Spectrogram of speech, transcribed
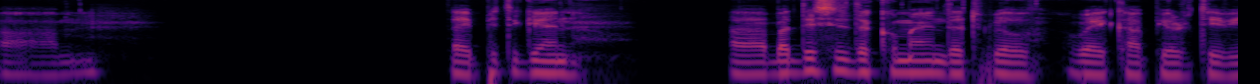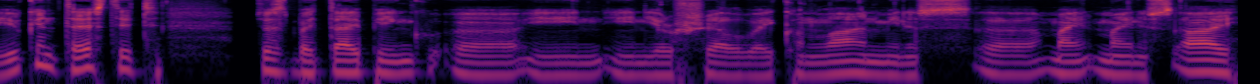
um, type it again. Uh, but this is the command that will wake up your TV. You can test it just by typing uh, in in your shell wakeonlan minus uh, mi minus i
